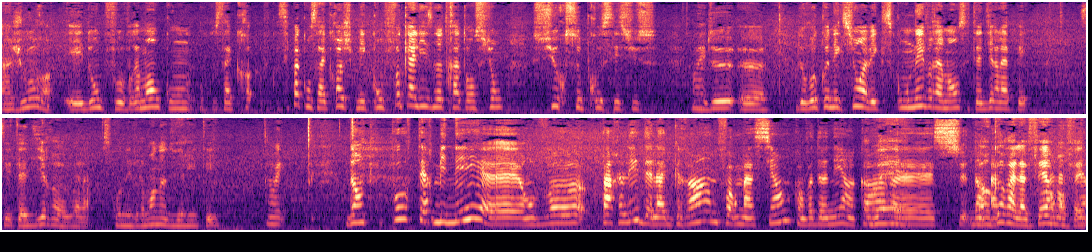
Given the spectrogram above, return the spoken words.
un jour. Et donc, il faut vraiment qu'on s'accroche, c'est pas qu'on s'accroche, mais qu'on focalise notre attention sur ce processus de, euh, de reconnexion avec ce qu'on est vraiment, c'est-à-dire la paix. C'est-à-dire, euh, voilà, ce qu'on est vraiment notre vérité. Oui. Donc, pour terminer, euh, on va parler de la grande formation qu'on va donner encore, Ouais. euh, sur- dans- encore à la ferme à la en fait,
